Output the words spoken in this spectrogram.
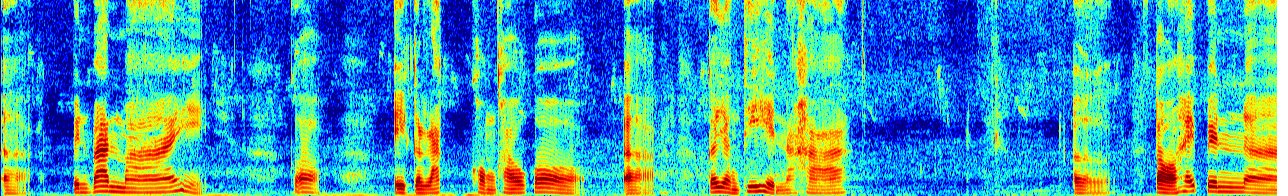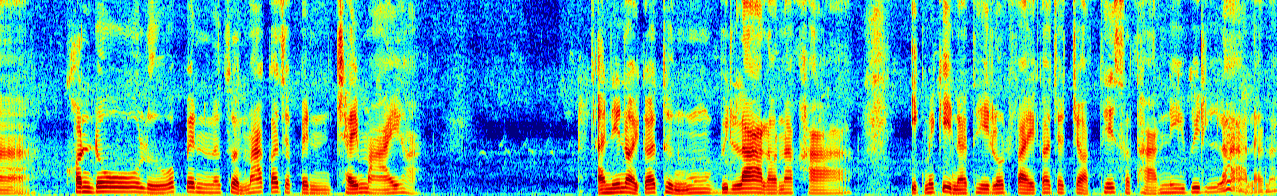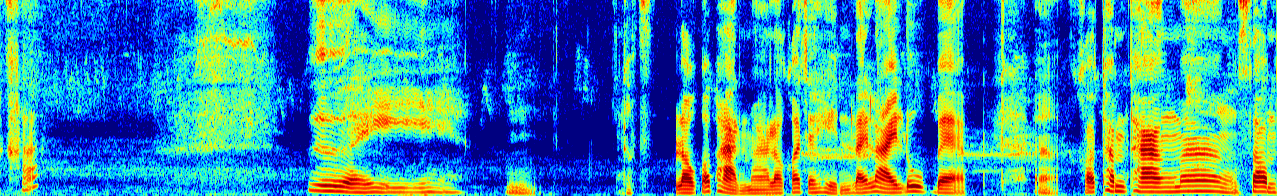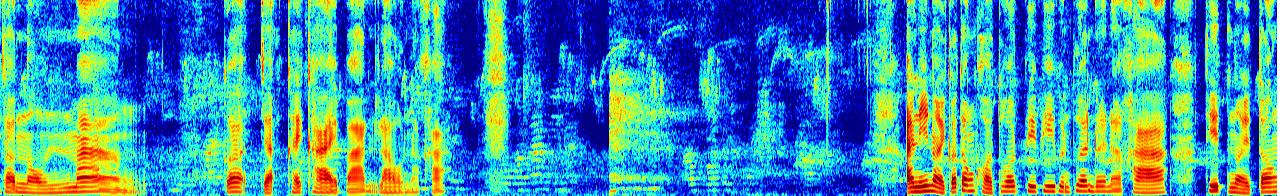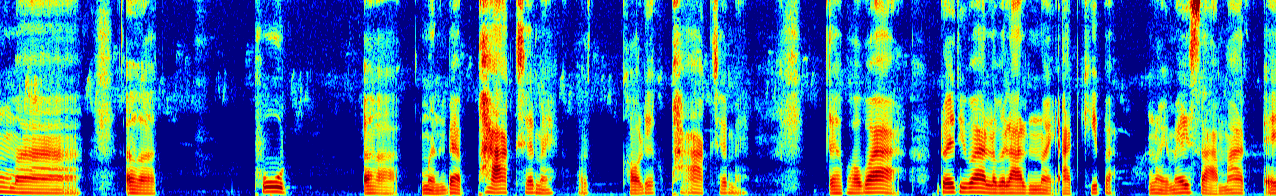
เอ่อเป็นบ้านไม้ ก็เอกลักษณ์ของเขาก็ก็อย่างที่เห็นนะคะ ต่อให้เป็นอคอนโดหรือว่าเป็นส่วนมากก็จะเป็นใช้ไม้ค่ะ อันนี้หน่อยก็ถึงวิลล่าแล้วนะคะ อีกไม่กี่นาทีรถไฟก็จะจอดที่สถานีวิลล่าแล้วนะคะเอ้ยเราก็ผ่านมาเราก็จะเห็นหลาย ๆ รูปแบบ เขาทำทางมั่ง ซ่อมถนนมั่ง ก็จะคล้ายๆบ้านเรานะคะ อันนี้หน่อยก็ต้องขอโทษพี่ๆเพื่อนๆด้วยนะคะ ที่หน่อยต้องมาพูดเเหมือนแบบภาคใช่ไหมเพราเขาเรียกภาคใช่ไหมแต่เพราะว่าด้วยที่ว่าเวลาหน่อยอัดคลิปอะหน่อยไม่สามารถไอ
